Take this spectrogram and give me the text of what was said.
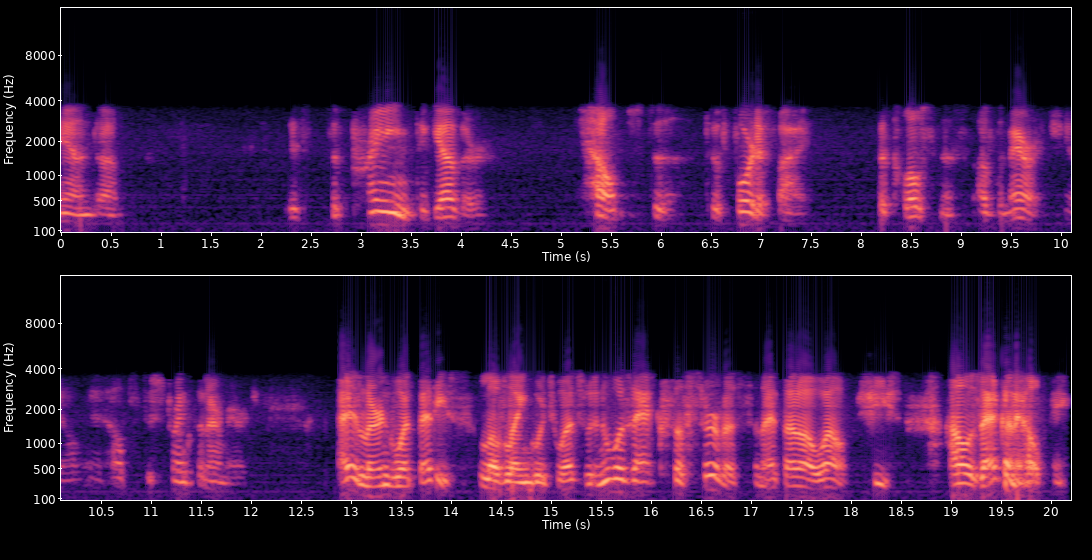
And uh, it's the praying together helps to, to fortify the closeness of the marriage. You know, it helps to strengthen our marriage. I learned what Betty's love language was, and it was acts of service. And I thought, oh well, she's how is that going to help me?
